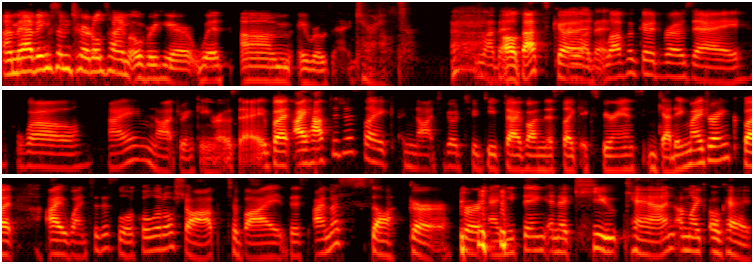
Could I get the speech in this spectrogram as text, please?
I'm having some turtle time over here with um a rosé. Turtled. Love it. Oh, that's good. Love it. a good rosé. Well, I'm not drinking rosé, but I have to just like not to go too deep dive on this like experience getting my drink, but I went to this local little shop to buy this. I'm a sucker for anything in a cute can. I'm like, okay,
